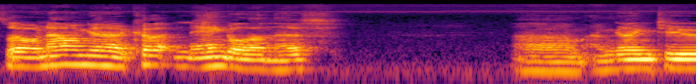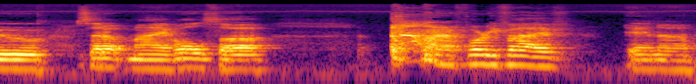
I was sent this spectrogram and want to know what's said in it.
So now I'm going to cut an angle on this. Um, I'm going to set up my hole saw at 45 and uh,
